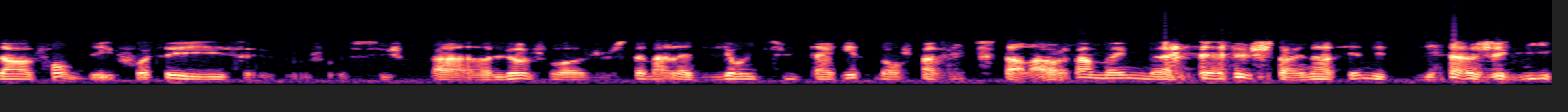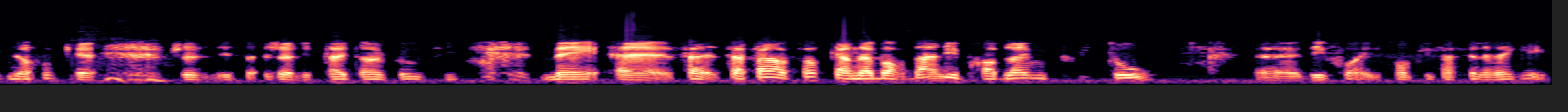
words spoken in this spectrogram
dans le fond, des fois, c'est, si je prends là, je vois justement la vision utilitariste dont je parlais tout à l'heure. Quand même, je suis un ancien étudiant en génie, donc je, je l'ai peut-être un peu aussi. Mais euh, ça, fait en sorte qu'en abordant les problèmes plus tôt, euh, des fois, ils sont plus faciles à régler.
